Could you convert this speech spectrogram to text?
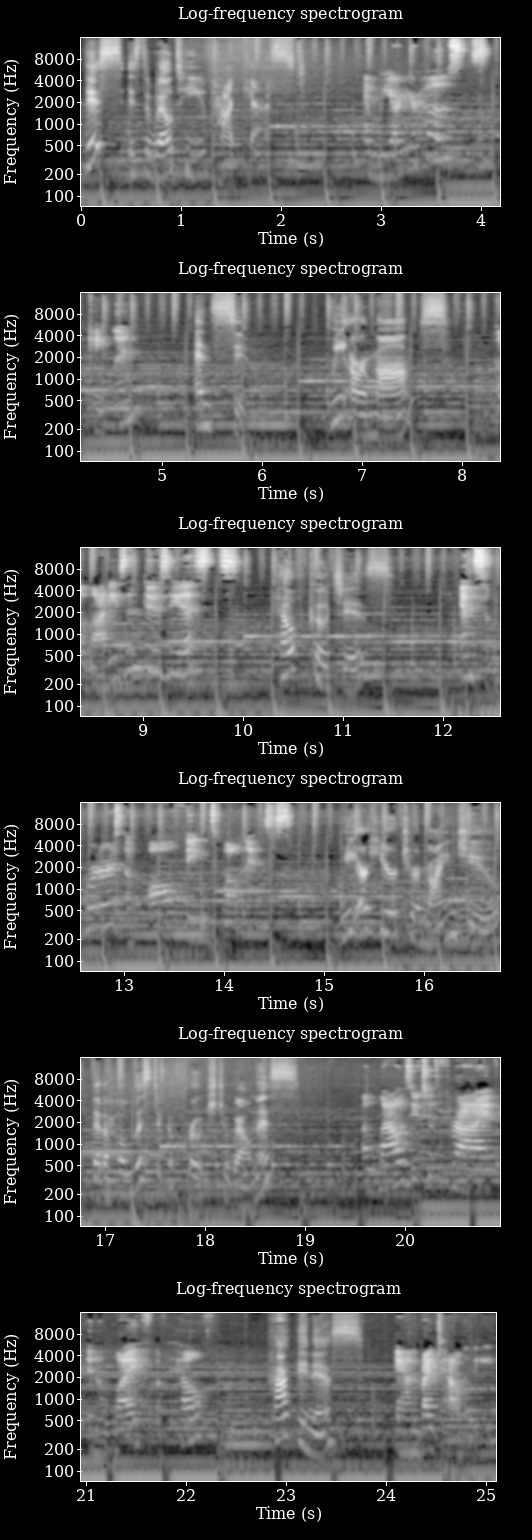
This is the Well to You podcast. And we are your hosts, Caitlin and Sue. We are moms, Pilates enthusiasts, health coaches, and supporters of all things wellness. We are here to remind you that a holistic approach to wellness allows you to thrive in a life of health, happiness, and vitality.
